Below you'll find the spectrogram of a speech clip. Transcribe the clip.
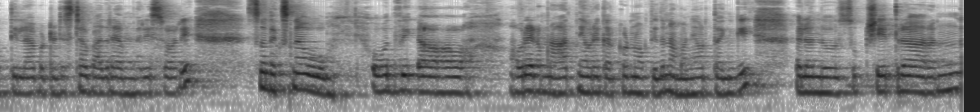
ಗೊತ್ತಿಲ್ಲ ಬಟ್ ಡಿಸ್ಟರ್ಬ್ ಆದರೆ I am very sorry so next ನಾವು ಹೋದ್ವಿ. ಅವರೇ ನಮ್ಮ ನಾದಿನಿ ಅವರೇ ಕರ್ಕೊಂಡು ಹೋಗ್ತಿದ್ದು ನಮ್ಮ ಮನೆಯವ್ರ ತಂಗಿ. ಇಲ್ಲೊಂದು ಸುಕ್ಷೇತ್ರ ರಂಗ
